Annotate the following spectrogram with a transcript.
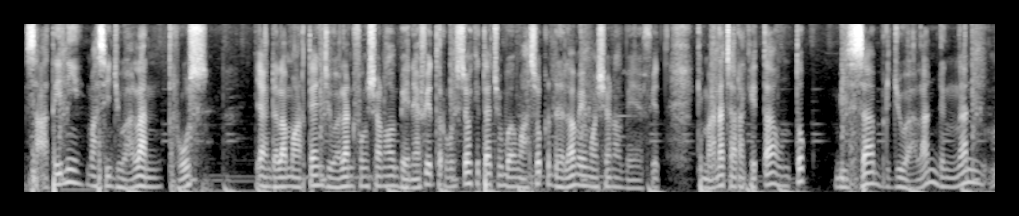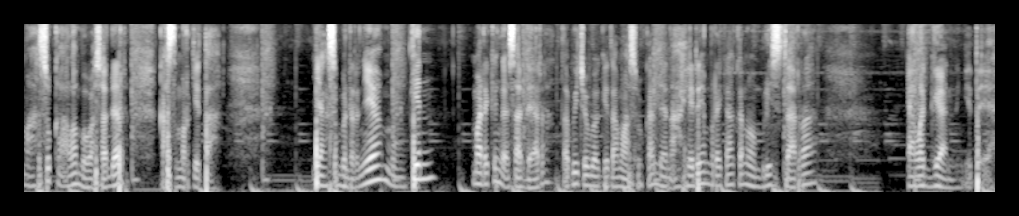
saat ini masih jualan terus yang dalam artian jualan fungsional benefit terus so kita coba masuk ke dalam emotional benefit. Gimana cara kita untuk bisa berjualan dengan masuk ke alam bawah sadar customer kita yang sebenarnya mungkin mereka nggak sadar tapi coba kita masukkan dan akhirnya mereka akan membeli secara elegan gitu ya.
